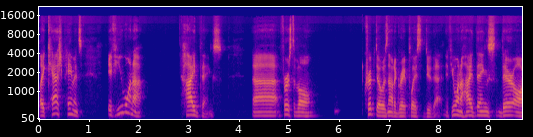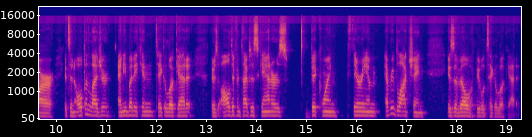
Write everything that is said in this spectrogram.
Like cash payments, if you want to hide things, uh, first of all, crypto is not a great place to do that. If you want to hide things, there are, it's an open ledger. Anybody can take a look at it. There's all different types of scanners, Bitcoin, Ethereum, every blockchain is available for people to take a look at it.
